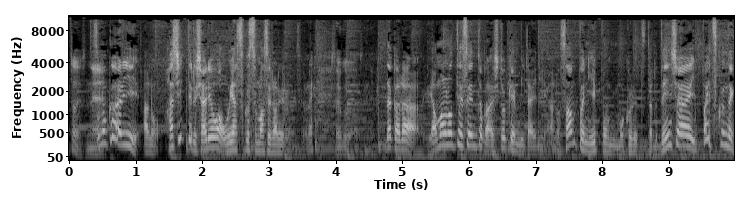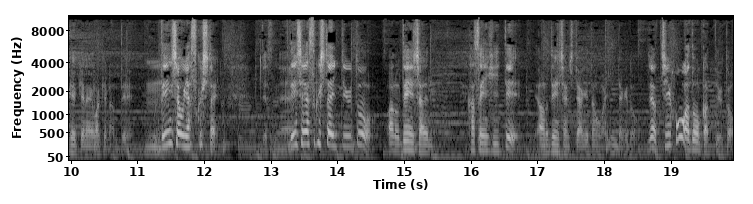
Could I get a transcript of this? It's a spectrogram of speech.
そうですね。その代わりあの走ってる車両はお安く済ませられるんですよね。そういうことですね。だから山手線とか首都圏みたいにあの3分に1本も来るって言ったら電車いっぱい作んなきゃいけないわけなんで、うん。電車を安くしたい。ですね。電車安くしたいっていうとあの電車架線引いてあの電車にしてあげた方がいいんだけどじゃあ地方はどうかっていうと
